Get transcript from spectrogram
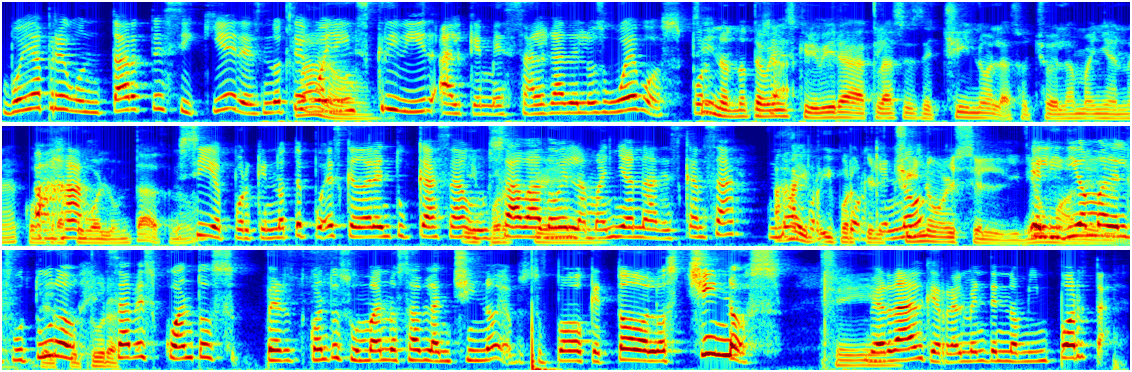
voy a preguntarte si quieres, no te voy a inscribir al que me salga de los huevos. sí, no, no te voy a inscribir a clases de chino a las 8 de la mañana contra Ajá. tu voluntad, ¿no? Sí, porque no te puedes quedar en tu casa un porque- sábado en la mañana a descansar. No, Ajá, y- por- y porque, el no. chino es el idioma, el idioma del, futuro. futuro. ¿Sabes cuántos, per- cuántos humanos hablan chino? Yo, supongo que todos los chinos, Sí. ¿verdad? Que realmente no me importa.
